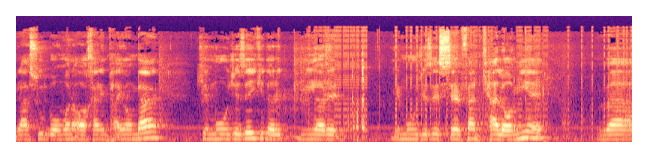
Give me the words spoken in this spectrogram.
رسول به عنوان آخرین پیامبر که معجزه‌ای که داره میاره یه معجزه صرفا کلامیه و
